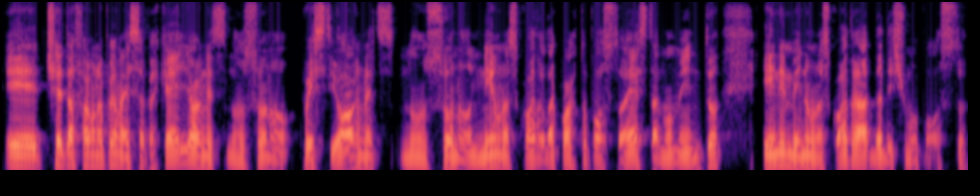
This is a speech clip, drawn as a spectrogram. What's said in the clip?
e c'è da fare una premessa perché gli Hornets non sono questi Hornets, non sono né una squadra da quarto posto a est al momento e nemmeno una squadra da decimo posto.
